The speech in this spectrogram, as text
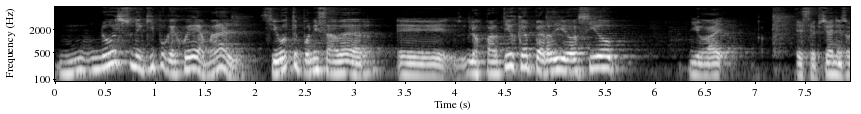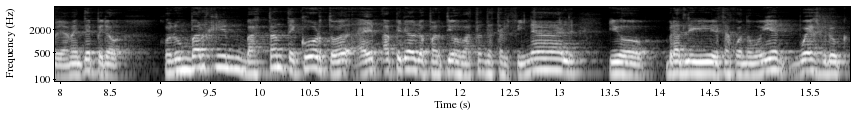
no es un equipo que juega mal. Si vos te pones a ver, eh, los partidos que ha perdido ha sido, digo, hay excepciones obviamente, pero con un margen bastante corto. Ha, ha peleado los partidos bastante hasta el final. Digo, Bradley está jugando muy bien. Westbrook,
